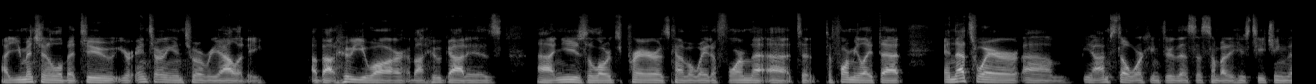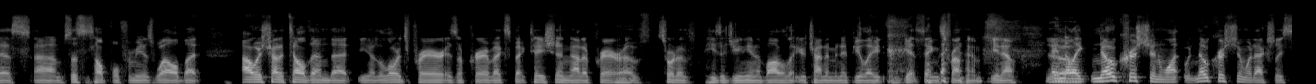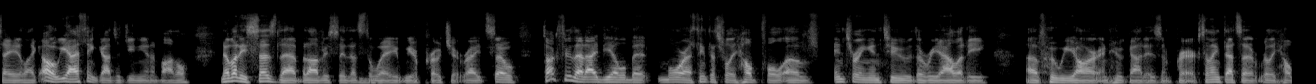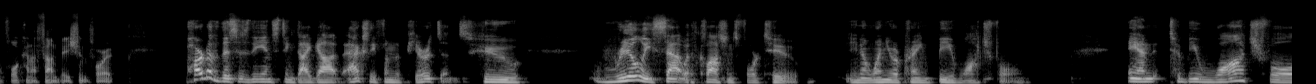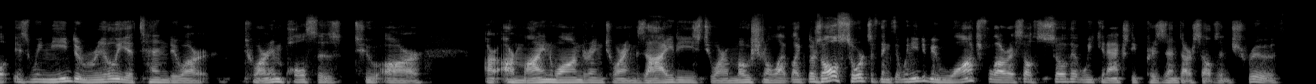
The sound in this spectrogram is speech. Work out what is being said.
uh, you mentioned a little bit too you're entering into a reality about who you are about who god is uh, and you use the lord's prayer as kind of a way to form that uh, to, to formulate that. And that's where um, you know i'm still working through this as somebody who's teaching this. Um, so this is helpful for me as well but i always try to tell them that you know the lord's prayer is a prayer of expectation not a prayer of sort of he's a genie in a bottle that you're trying to manipulate and get things from him you know yeah. and like no christian want no christian would actually say like oh yeah i think god's a genie in a bottle nobody says that but obviously that's the mm-hmm. way we approach it right so talk through that idea a little bit more i think that's really helpful of entering into the reality of who we are and who God is in prayer. So I think that's a really helpful kind of foundation for it. Part of this is the instinct I got actually from the Puritans who really sat with Colossians 4 2. You know, when you were praying, be watchful. And to be watchful is we need to really attend to our to our impulses, to our our, our mind wandering, to our anxieties, to our emotional life. Like there's all sorts of things that we need to be watchful ourselves so that we can actually present ourselves in truth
